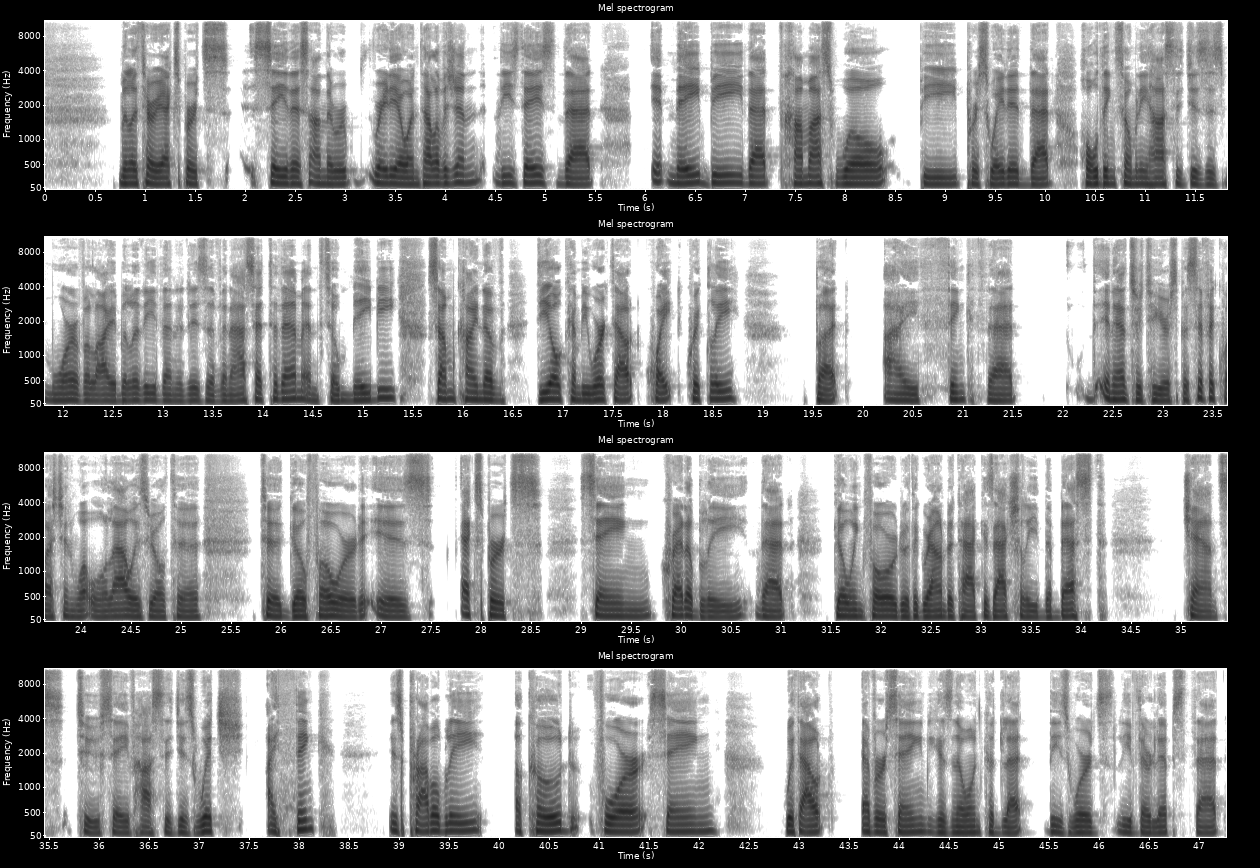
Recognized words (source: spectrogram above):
military experts say this on the radio and television these days that it may be that Hamas will be persuaded that holding so many hostages is more of a liability than it is of an asset to them. And so maybe some kind of deal can be worked out quite quickly. But I think that in answer to your specific question, what will allow Israel to to go forward is experts saying credibly that going forward with a ground attack is actually the best chance to save hostages, which I think is probably a code for saying without ever saying because no one could let these words leave their lips that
